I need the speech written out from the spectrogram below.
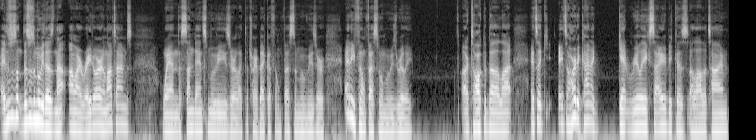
this was this is a movie that was not on my radar, and a lot of times when the Sundance movies or like the Tribeca Film Festival movies or any film festival movies really are talked about a lot. It's like it's hard to kind of get really excited because a lot of the time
